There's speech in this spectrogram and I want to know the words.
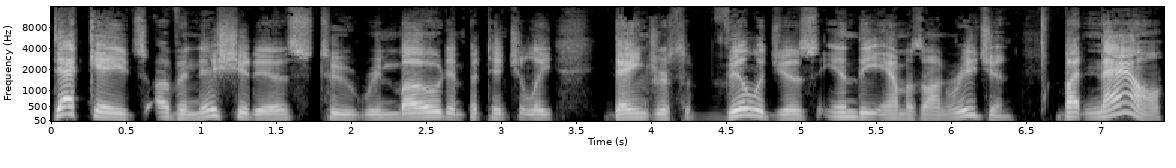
decades of initiatives to remote and potentially dangerous villages in the Amazon region. But now,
